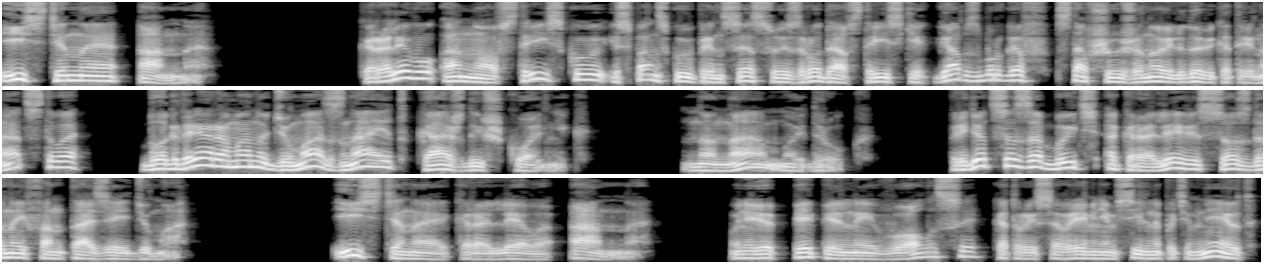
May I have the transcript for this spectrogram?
Истинная Анна Королеву Анну Австрийскую, испанскую принцессу из рода австрийских Габсбургов, ставшую женой Людовика XIII, благодаря роману Дюма знает каждый школьник. Но нам, мой друг, придется забыть о королеве, созданной фантазией Дюма. Истинная королева Анна. У нее пепельные волосы, которые со временем сильно потемнеют,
